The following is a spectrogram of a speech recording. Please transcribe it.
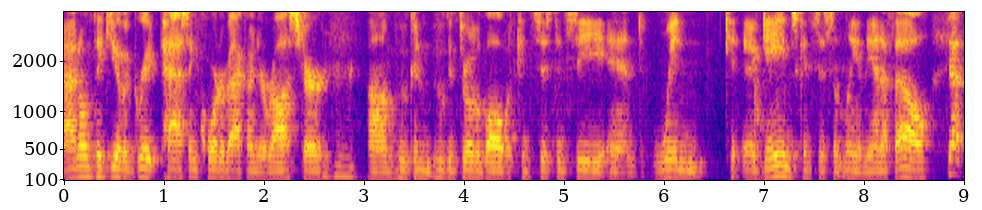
I don't think you have a great passing quarterback on your roster Mhm. um, who can who can throw the ball with consistency and win uh, games consistently in the NFL. De-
